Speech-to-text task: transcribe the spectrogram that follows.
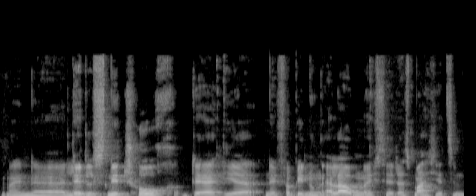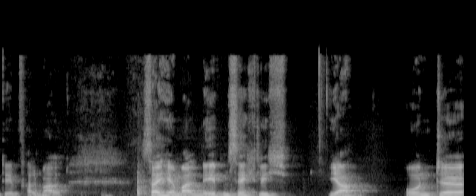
mein äh, Little Snitch hoch, der hier eine Verbindung erlauben möchte. Das mache ich jetzt in dem Fall mal. Sei hier mal nebensächlich. Ja, und äh,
